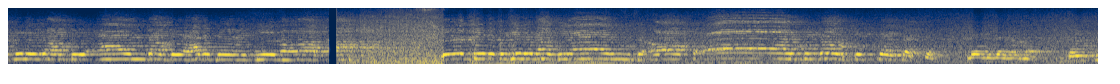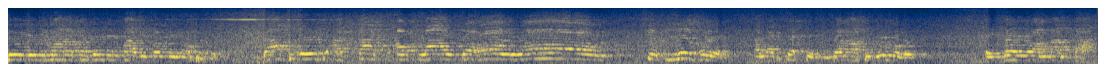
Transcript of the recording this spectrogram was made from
beginning of the end of the hereditary regime of our It will be the beginning of the end of all dictatorships, ladies and gentlemen, the. That is a fact of life the whole world should live with it and accept it. You don't have to Google it. It's very well known fact.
